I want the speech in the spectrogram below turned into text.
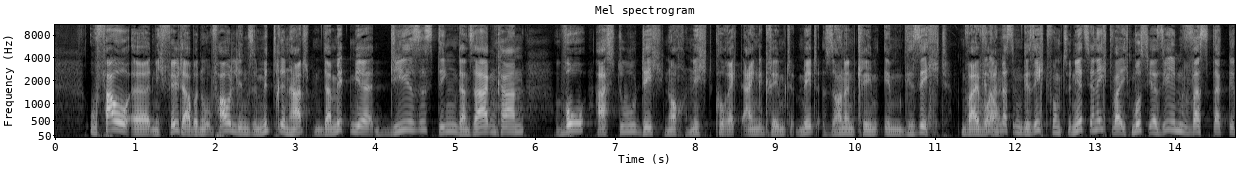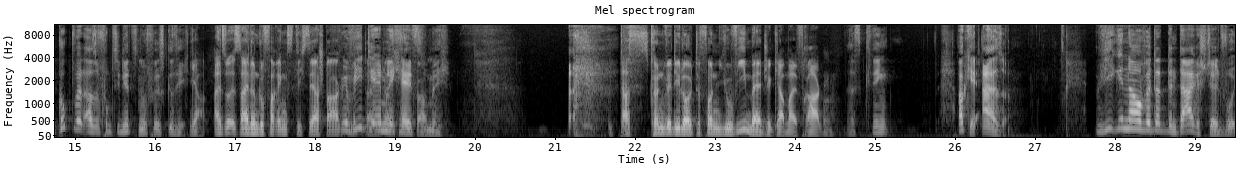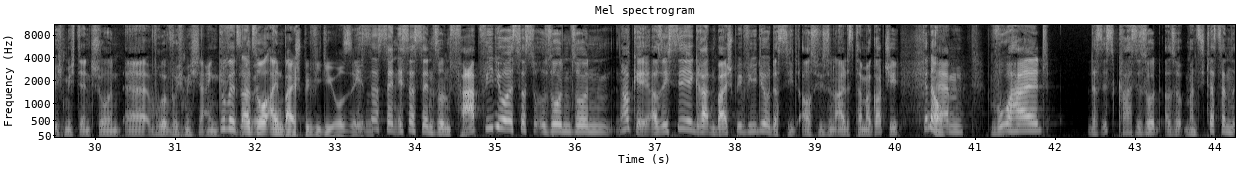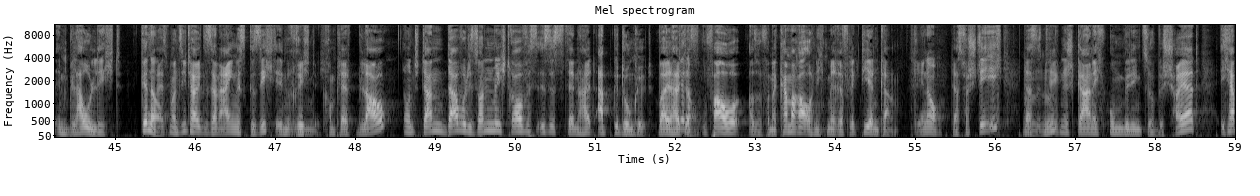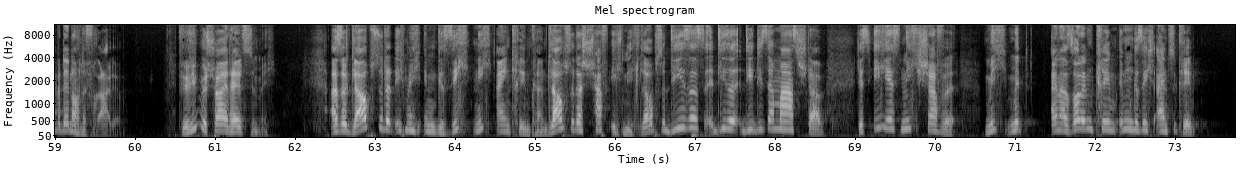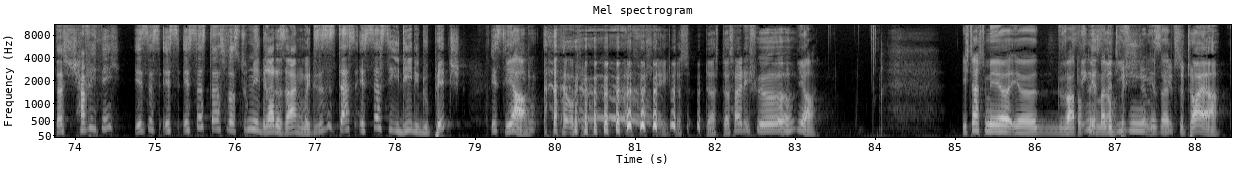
UV, äh, nicht Filter, aber eine UV-Linse mit drin hat, damit mir dieses Ding dann sagen kann, wo hast du dich noch nicht korrekt eingecremt mit Sonnencreme im Gesicht? Weil Genau. woanders im Gesicht funktioniert es ja nicht, weil ich muss ja sehen, was da geguckt wird, also funktioniert es nur fürs Gesicht. Ja, also es sei denn, du verrenkst dich sehr stark. Für wie dämlich hältst du Körper. mich? Das können wir die Leute von UV Magic ja mal fragen. Das klingt. Okay, also. Wie genau wird das denn dargestellt, wo ich mich denn schon, äh, wo, wo ich mich denn Du willst also ein Beispielvideo Ist sehen. das denn, ist das denn so ein Farbvideo? Ist das so, so ein, so ein, okay, also ich sehe gerade ein Beispielvideo, das sieht aus wie so ein altes Tamagotchi. Genau. Ähm, wo halt, das ist quasi so, also man sieht das dann im Blaulicht. Genau. Das heißt, man sieht halt sein eigenes Gesicht in Richtig. komplett blau und dann da, wo die Sonnenmilch drauf ist, ist es dann halt abgedunkelt, weil halt Genau. das UV, also von der Kamera auch nicht mehr reflektieren kann. Genau. Das verstehe ich. Das Mhm. ist technisch gar nicht unbedingt so bescheuert. Ich habe dennoch eine Frage. Für wie bescheuert hältst du mich? Also glaubst du, dass ich mich im Gesicht nicht eincremen kann? Glaubst du, das schaffe ich nicht? Glaubst du, dieses, äh, diese, die, dieser Maßstab, dass ich es nicht schaffe, mich mit einer Sonnencreme im Gesicht einzucremen, das schaffe ich nicht? Ist, es, ist, ist das das, was du mir gerade sagen möchtest? Ist, es das, ist das die Idee, die du pitcht? Ist die Ja. Die du, okay, das verstehe ich. Das, das, das halte ich für Ja. Ich dachte mir, ihr wart auf den Malediven, ihr viel seid. zu teuer.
